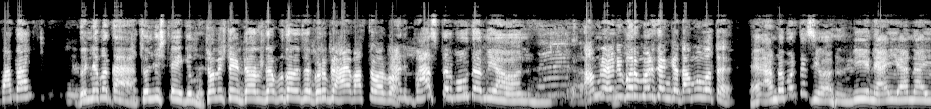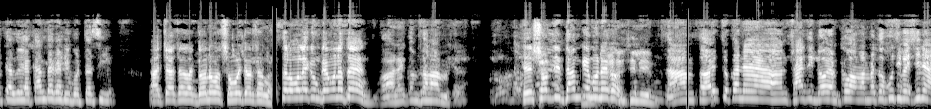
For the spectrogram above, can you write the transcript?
পাতা? চল্লিশ টাকা কেজি। চল্লিশ টাকা। দেড়- দেড় বুঝা যাচ্ছে গরিবরা হায় বাঁচতে পারব। আর পাঁচটার বহুত আমি আমরা এনে পরে মরে যান কে দামু মতে হ্যাঁ আমরা পড়তেছি। বিয়ে নাই ইয়া নাই তাহলে কান্দাকাটি করতেছি। আচ্ছা আচ্ছা ধন্যবাদ সময় দেওয়ার জন্য। আসসালামু আলাইকুম কেমন আছেন? ওয়ালাইকুম সালাম। এই সবজির দাম কেমন এখন? দাম তো এই দোকানে সাজি লয় কম আমরা তো বুঝি পাইছি না।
